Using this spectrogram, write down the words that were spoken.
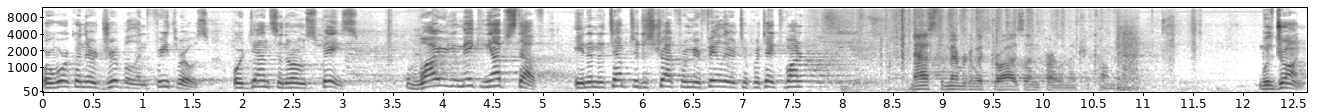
or work on their dribble and free throws, or dance in their own space? Why are you making up stuff in an attempt to distract from your failure to protect vulnerable seniors? Ask the member to withdraw his unparliamentary comment. Withdrawn.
